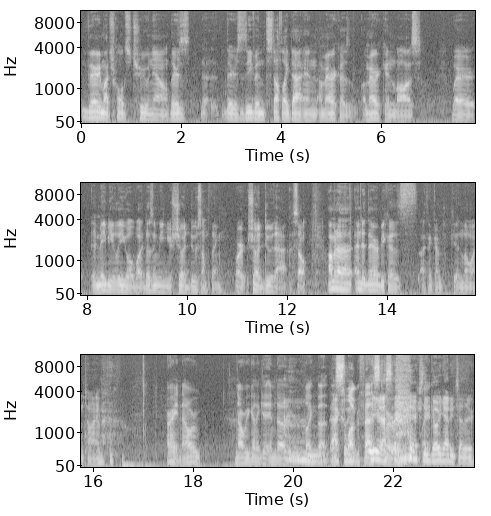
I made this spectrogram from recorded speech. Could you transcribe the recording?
very much holds true now. There's there's even stuff like that in America's American laws where it may be legal but it doesn't mean you should do something or should do that. So I'm gonna end it there because I think I'm getting low on time. All right, now we're now are we're gonna get into like the, the Actually- slugfest. Yes, Where actually like- going at each other.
